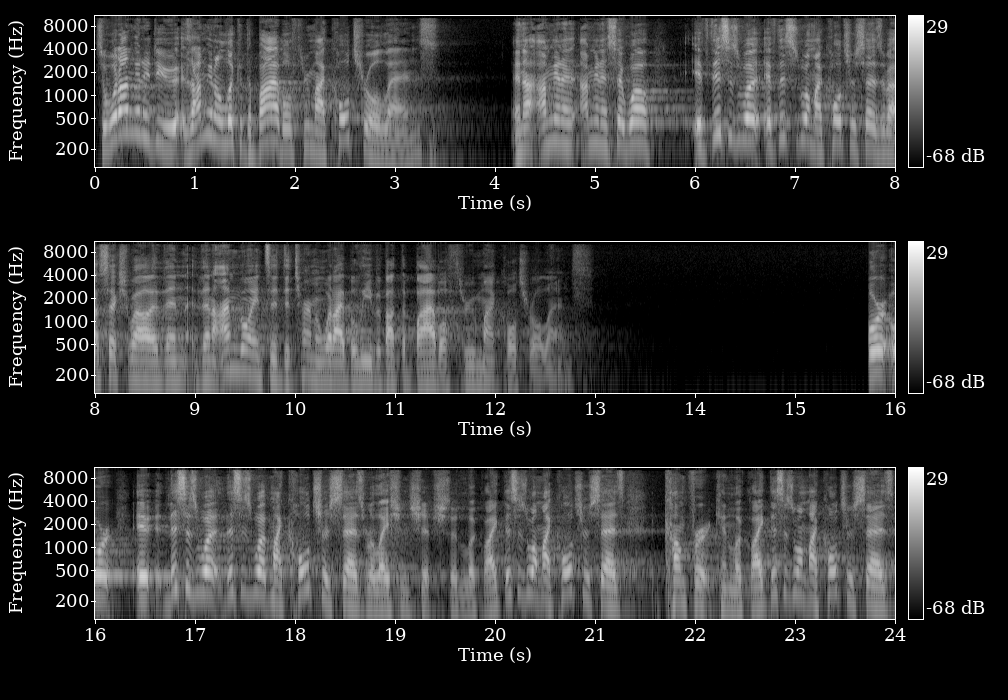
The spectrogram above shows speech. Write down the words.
So, what I'm going to do is I'm going to look at the Bible through my cultural lens, and I, I'm going to, I'm going to say, well, if this is what if this is what my culture says about sexuality, then then I'm going to determine what I believe about the Bible through my cultural lens. Or, or it, this, is what, this is what my culture says relationships should look like. This is what my culture says comfort can look like. This is what my culture says.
